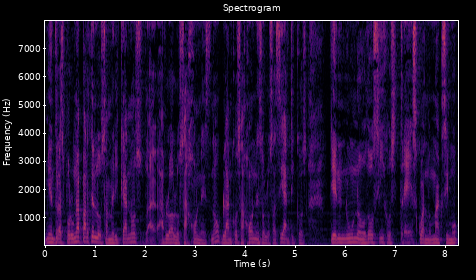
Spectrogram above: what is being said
mientras por una parte los americanos, hablo a los sajones, ¿no? Blancos sajones o los asiáticos, tienen uno o dos hijos, tres cuando máximo,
